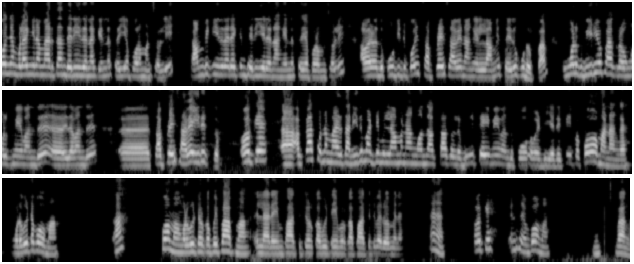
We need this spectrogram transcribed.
கொஞ்சம் விளங்கின மாதிரி தான் தெரியுது எனக்கு என்ன செய்ய போறோம்னு சொல்லி. தம்பிக்கு இது வரைக்கும் தெரியல நாங்க என்ன செய்ய போறோம்னு சொல்லி அவரை வந்து கூட்டிட்டு போய் சர்ப்ரைஸாவே நாங்க எல்லாமே செய்து கொடுப்போம். உங்களுக்கு வீடியோ பாக்குறவங்களுக்குமே வந்து இத வந்து சர்ப்ரைஸாவே இருக்கு. ஓகே அக்கா சொன்ன மாதிரி தான். இது மட்டும் இல்லாம நாங்க வந்து அக்காக்களோட வீட்டையுமே வந்து போக வேண்டிய இருக்கு. இப்ப போவோமா நாங்க? உங்களோட வீட்டை போவோமா? ஆ? போமா உங்களோட வீட்டை ஒருக்கா போய் பாப்போமா எல்லாரையும் பார்த்துட்டு ஒருக்கா வீட்டையும் ஒருக்கா பார்த்துட்டு வருவோம் என்ன என்ன ஓகே என்ன செய்வோம் போமா ம் வாங்க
